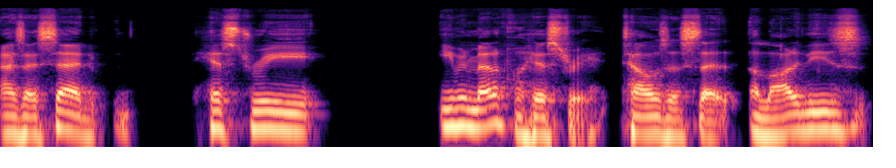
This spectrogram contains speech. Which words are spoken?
As I said, history, even medical history, tells us that a lot of these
